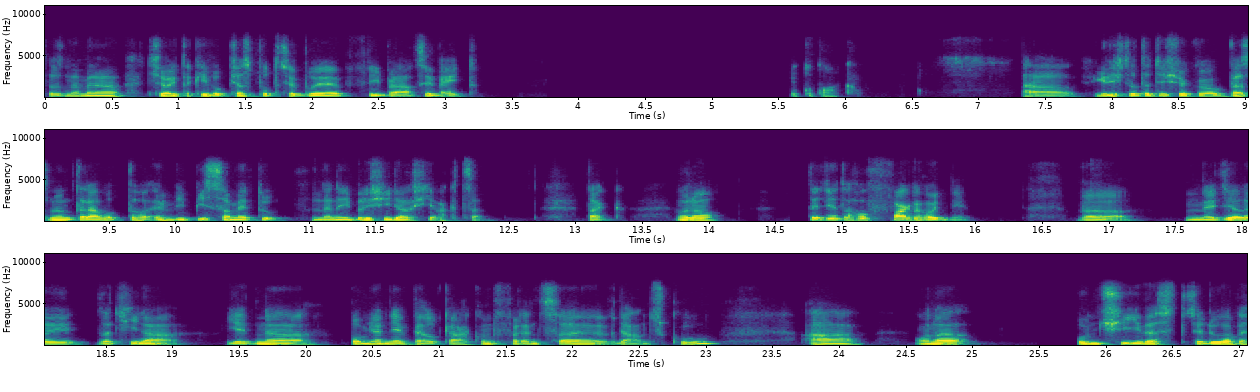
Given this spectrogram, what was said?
To znamená, člověk taky občas potřebuje v té práci být. Je to tak. A když to totiž jako vezmeme teda od toho MVP summitu na nejbližší další akce, tak ono, teď je toho fakt hodně. V neděli začíná jedna poměrně velká konference v Dánsku a ona končí ve středu a ve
